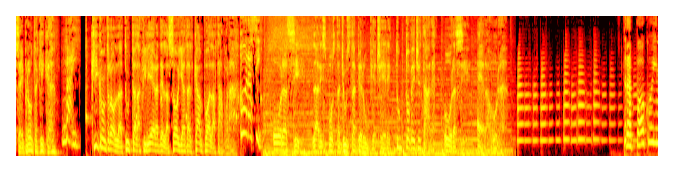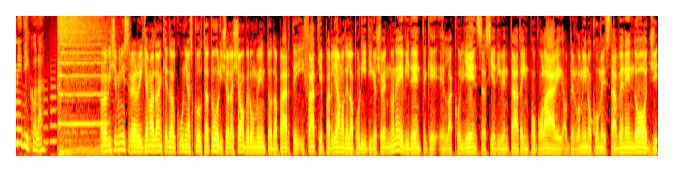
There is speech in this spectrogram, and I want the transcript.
Sei pronta, Kika? Vai! Chi controlla tutta la filiera della soia dal campo alla tavola? Ora sì! Ora sì, la risposta giusta per un piacere tutto vegetale. Ora sì, era ora. Tra poco in edicola. Allora, Vice Ministro, era richiamato anche da alcuni ascoltatori, cioè lasciamo per un momento da parte i fatti e parliamo della politica, cioè non è evidente che eh, l'accoglienza sia diventata impopolare, perlomeno come sta avvenendo oggi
